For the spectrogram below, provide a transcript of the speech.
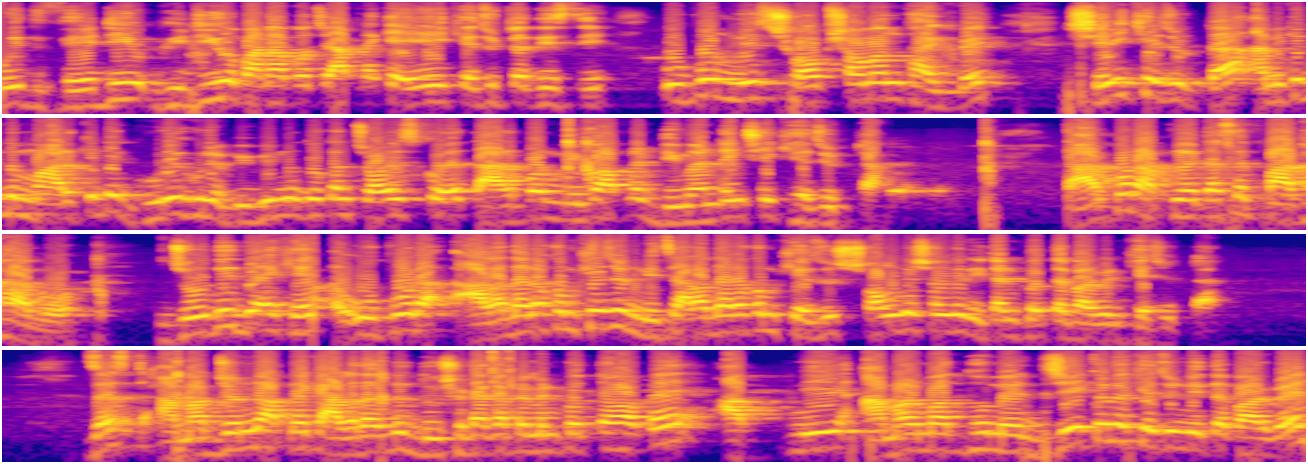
উইথ ভিডিও ভিডিও বানাবো যে আপনাকে এই খেজুরটা দিচ্ছি। উপর নিচ সব সমান থাকবে। সেই খেজুরটা আমি কিন্তু মার্কেটে ঘুরে ঘুরে বিভিন্ন দোকান চয়েস করে তারপর নিব আপনার ডিমান্ডিং সেই খেজুরটা। তারপর আপনার কাছে পাঠাবো। যদি দেখেন উপর আলাদা রকম খেজুর, নিচে আলাদা রকম খেজুর, সঙ্গে সঙ্গে রিটার্ন করতে পারবেন খেজুরটা। জাস্ট আমার জন্য আপনাকে আলাদা আলাদা দুশো টাকা পেমেন্ট করতে হবে। আপনি আমার মাধ্যমে যে কোনো খেজুর নিতে পারবেন।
